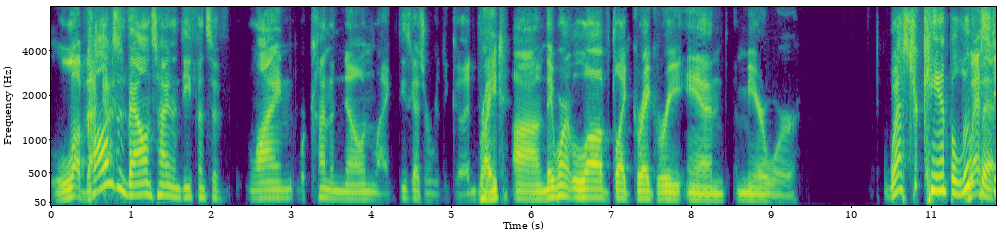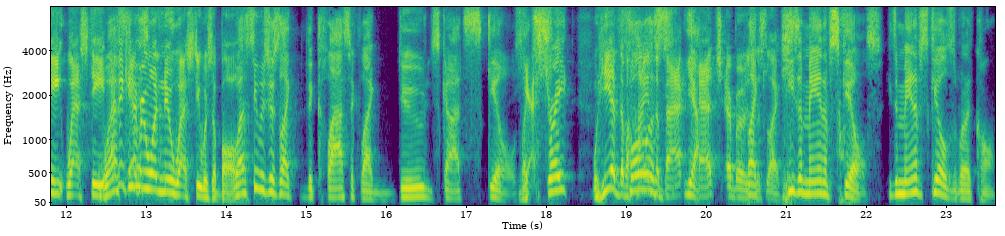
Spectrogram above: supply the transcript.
love that Collins guy. and Valentine the defensive line were kind of known like these guys are really good. Right. Um, they weren't loved like Gregory and Ameer were. Westerkamp a little Westy, bit. Westy. Westy. I think Westy was- everyone knew Westy was a baller. Westy was just like the classic, like dude's got skills, like Yes. straight, when he had the behind of- the back yeah. catch, everybody was like, just like, he's a man of skills. He's a man of skills, is what I call him.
